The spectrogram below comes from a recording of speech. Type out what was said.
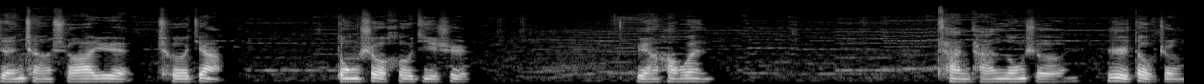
壬辰十二月车驾，东狩后继事。元好问：惨谈龙蛇日斗争，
